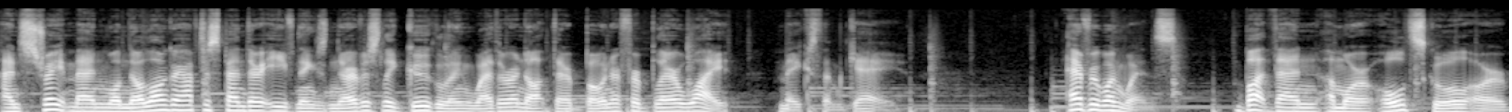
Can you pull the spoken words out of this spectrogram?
and straight men will no longer have to spend their evenings nervously Googling whether or not their boner for Blair White makes them gay. Everyone wins. But then a more old school or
